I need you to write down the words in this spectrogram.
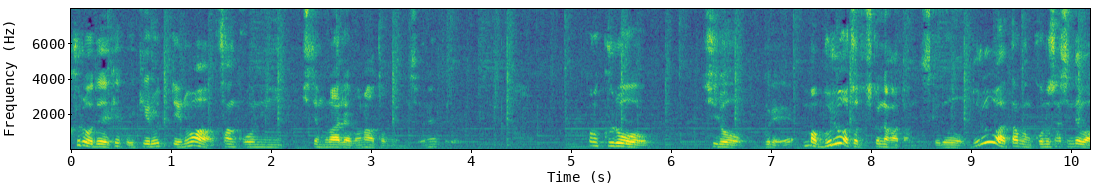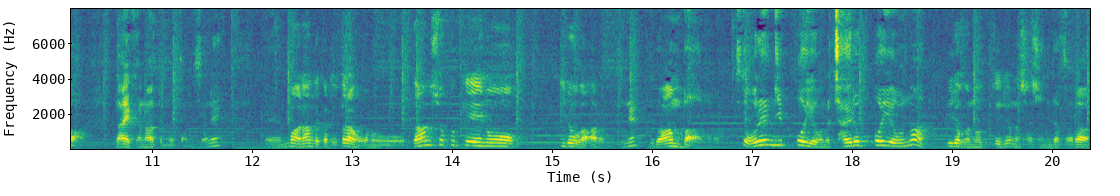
黒で結構いけるっていうのは参考にしてもらえればなと思うんですよね。これこの黒、白、グレー、まあ、ブルーはちょっと作らなかったんですけど、ブルーは多分この写真ではないかなと思ったんですよね。えーまあなんでかと言ったら、この暖色系の色があるんですね。ちょっとアンバーの、ちょっとオレンジっぽいような、茶色っぽいような色が乗ってるような写真だから、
